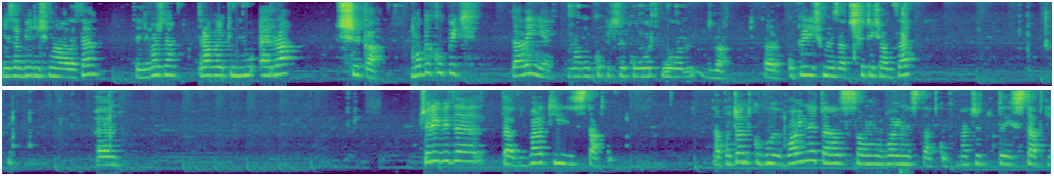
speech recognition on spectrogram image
Nie zabiliśmy, ale ten, to nieważne. Travel to new era 3K. Mogę kupić, dalej nie. Mogę kupić tylko World War 2. Dobra, kupiliśmy za 3000. Em, Czyli widzę tak, walki statków. Na początku były wojny, teraz są wojny statków. Znaczy tutaj statki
